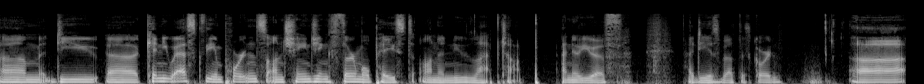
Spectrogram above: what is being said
Um, do you uh, can you ask the importance on changing thermal paste on a new laptop? I know you have ideas about this, Gordon. Uh,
